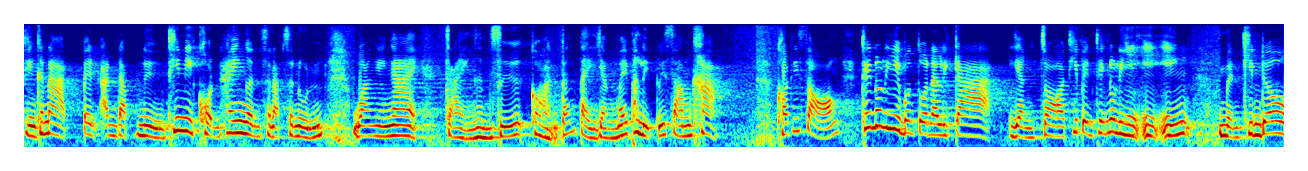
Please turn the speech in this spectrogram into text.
ถึงขนาดเป็นอันดับหนึ่งที่มีคนให้เงินสนับสนุนว่าง่าย ๆ จ่ายเงินซื้อก่อนตั้งแต่ยังไม่ผลิตด้วยซ้ำค่ะ ข้อที่ 2 เทคโนโลยีบนตัวนาฬิกา อย่างจอที่เป็นเทคโนโลยี e-ink เหมือน Kindle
